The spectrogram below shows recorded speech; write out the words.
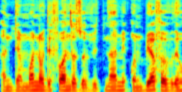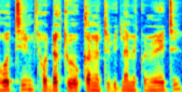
and I'm one of the founders of Vidnami. On behalf of the whole team, I would like to welcome you to Vidnami community.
